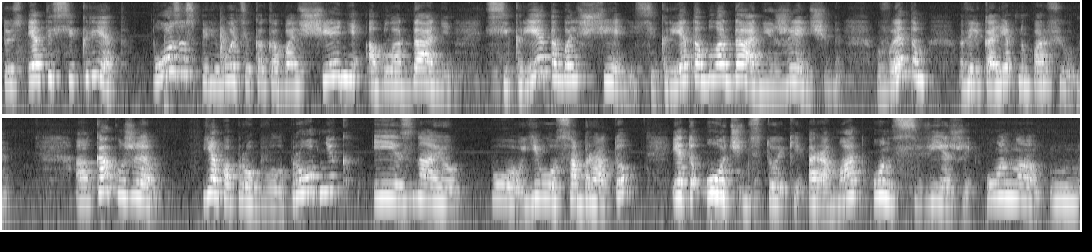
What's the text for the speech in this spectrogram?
то есть это секрет. Позас переводится как обольщение, обладание. Секрет обольщения, секрет обладания женщины в этом великолепном парфюме. А, как уже я попробовала пробник и знаю по его собрату. Это очень стойкий аромат, он свежий, он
